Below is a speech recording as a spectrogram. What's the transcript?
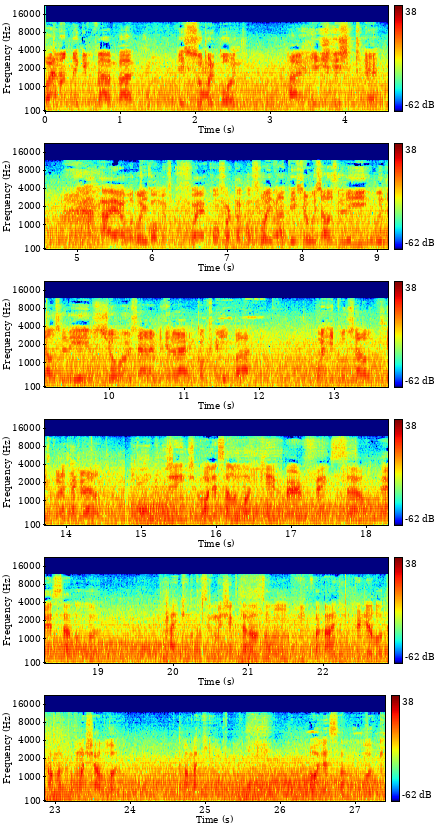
We are not making fun, but it's super cold. And he's there I, I want Wait. to come with comfortable for with now. a t-shirt without sleeve, without sleeves, shorts, and everything. Like okay, but when he goes out, he's gonna suffer a lot. Gente, olha essa lua, que perfeição essa lua. Ai, que eu não consigo mexer que tá no zoom. Ai, gente, perdi a lua. Calma, vamos achar a lua. Calma aqui. Olha essa lua, que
